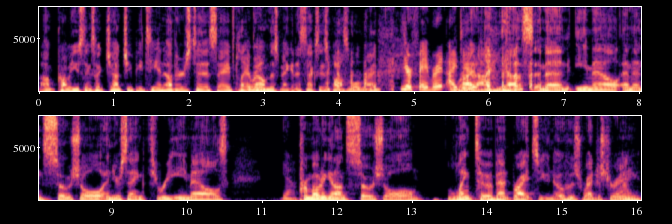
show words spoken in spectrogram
Um, probably use things like chat gpt and others to say play I around do. this make it as sexy as possible right? Your favorite i do. Right I, yes. And then email and then social and you're saying three emails. Yeah. Promoting it on social link to eventbrite so you know who's registering. Right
